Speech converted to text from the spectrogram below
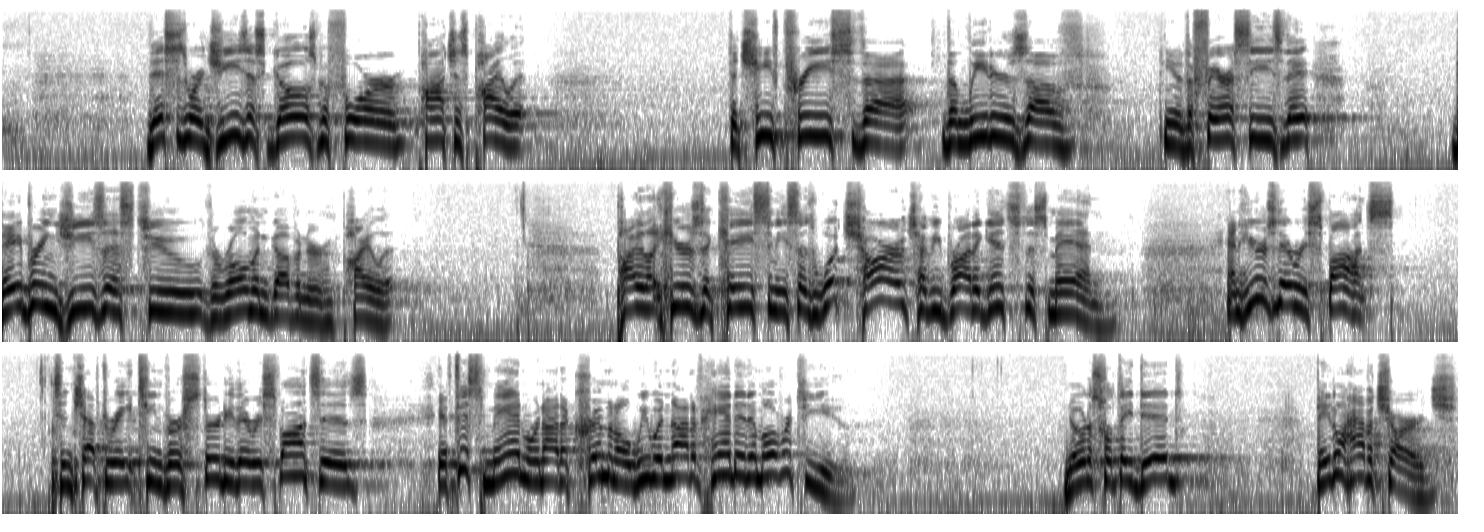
this is where Jesus goes before Pontius Pilate. The chief priests, the, the leaders of you know, the Pharisees, they, they bring Jesus to the Roman governor, Pilate. Pilate hears the case and he says, What charge have you brought against this man? And here's their response. It's in chapter 18, verse 30. Their response is, If this man were not a criminal, we would not have handed him over to you. Notice what they did? They don't have a charge.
